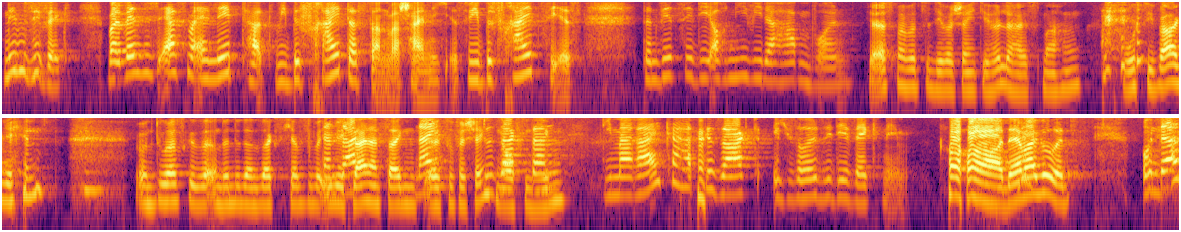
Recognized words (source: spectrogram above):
Nimm sie weg. Weil wenn sie es erstmal erlebt hat, wie befreit das dann wahrscheinlich ist, wie befreit sie ist, dann wird sie die auch nie wieder haben wollen. Ja, erstmal wird sie dir wahrscheinlich die Hölle heiß machen. Wo ist die Waage hin? Und du hast gesagt, und wenn du dann sagst, ich habe sie bei Dann eBay sag- Kleinanzeigen Nein, äh, zu verschenken du sagst aufgegeben. Dann, die Mareike hat gesagt, ich soll sie dir wegnehmen. Oh, der war gut. Und dann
